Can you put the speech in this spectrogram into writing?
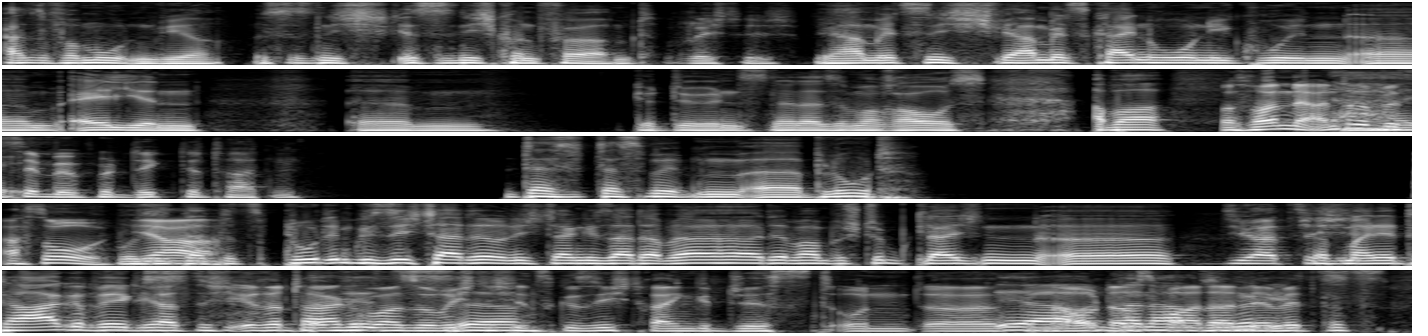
also vermuten wir. Es ist nicht, es ist nicht confirmed. Richtig. Wir haben jetzt nicht, wir haben jetzt keinen Honigkuchen ähm, Alien ähm, Gedöns, ne, da sind wir raus. Aber Was war denn der andere Ja, Witz, den wir predicted hatten? das, das mit dem äh, Blut, Ach so, wo sie ja. dann das Blut im Gesicht hatte und ich dann gesagt habe, ja, der war bestimmt gleich ein, äh, die hat sich, meine Tage weg. die hat sich ihre Tage mal so richtig ja. ins Gesicht reingejist und äh, ja, genau und das war sie dann der wirklich- Witz. Das,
